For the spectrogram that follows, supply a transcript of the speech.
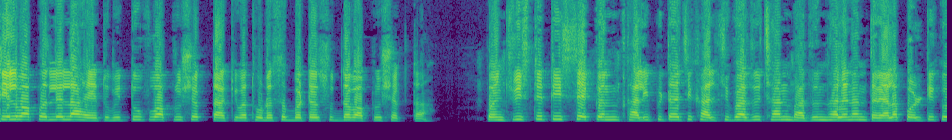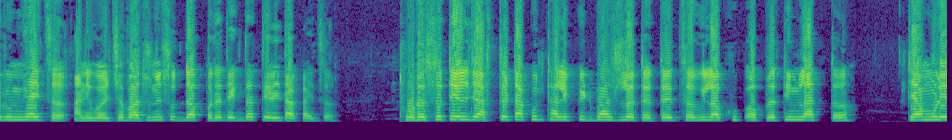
तेल वापरलेलं आहे तुम्ही तूप वापरू शकता किंवा थोडंसं बटर सुद्धा वापरू शकता. पंचवीस ते तीस सेकंद थालीपीठाची खालची बाजू छान भाजून झाल्यानंतर याला पलटी करून घ्यायचं आणि वरच्या बाजूने सुद्धा परत एकदा तेल टाकायचं. थोडंसं तेल जास्त टाकून थालीपीठ भाजलं तर ते चवीला खूप अप्रतिम लागतं. त्यामुळे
